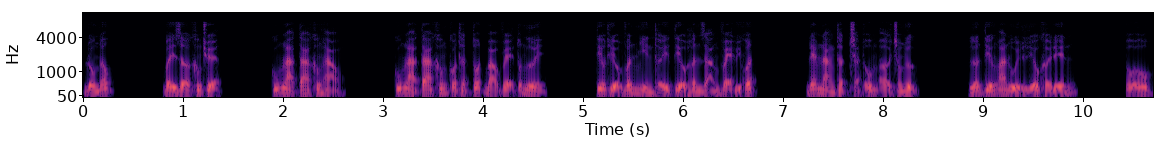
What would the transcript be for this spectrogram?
Đồn đốc bây giờ không chuyện. Cũng là ta không hảo. Cũng là ta không có thật tốt bảo vệ tốt ngươi. Tiêu thiểu vân nhìn thấy tiểu hân dáng vẻ bị khuất, đem nàng thật chặt ôm ở trong ngực lớn tiếng an ủi liễu khởi đến. Ô ô,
